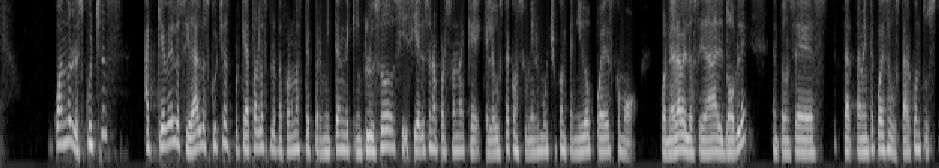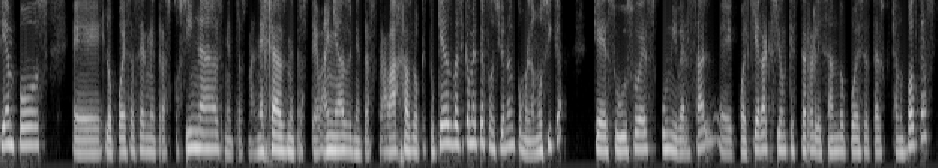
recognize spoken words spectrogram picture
cuándo lo escuchas, a qué velocidad lo escuchas, porque ya todas las plataformas te permiten de que incluso si, eres una persona que le gusta consumir mucho contenido, puedes como poner la velocidad al doble. Entonces, ta- también te puedes ajustar con tus tiempos, eh, lo puedes hacer mientras cocinas, mientras manejas, mientras te bañas, mientras trabajas, lo que tú quieras. Básicamente funcionan como la música, que su uso es universal. Eh, cualquier acción que estés realizando puedes estar escuchando un podcast.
